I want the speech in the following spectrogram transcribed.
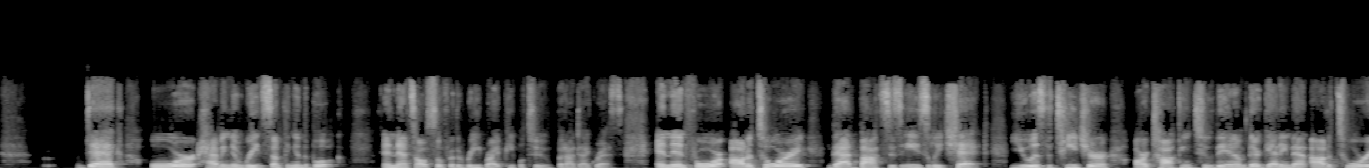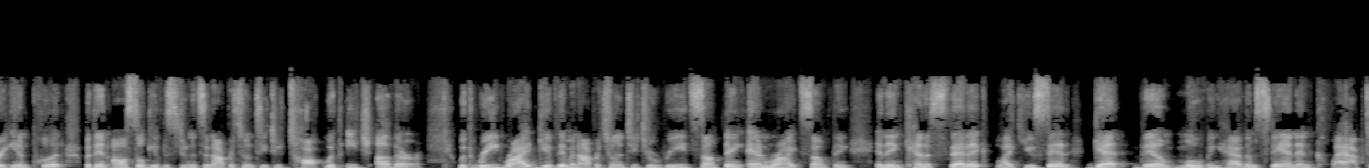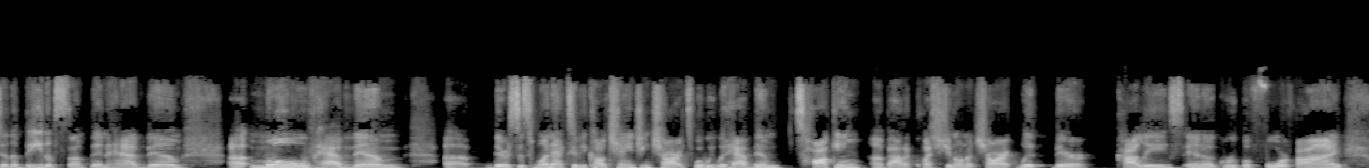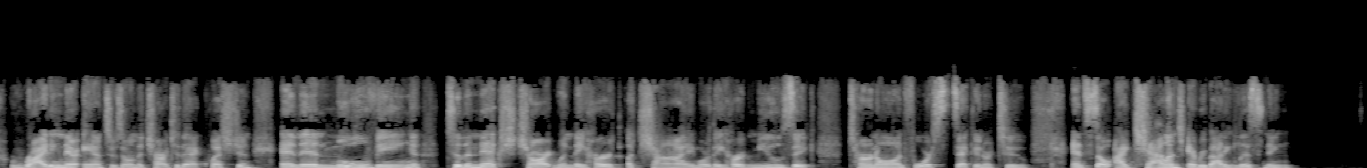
deck, or having them read something in the book and that's also for the read write people too but i digress. And then for auditory that box is easily checked. You as the teacher are talking to them. They're getting that auditory input but then also give the students an opportunity to talk with each other. With read write give them an opportunity to read something and write something. And then kinesthetic like you said get them moving. Have them stand and clap to the beat of something. Have them uh, move. Have them uh, there's this one activity called changing charts where we would have them talking about a question on a chart with their colleagues in a group of four or five, writing their answers on the chart to that question, and then moving to the next chart when they heard a chime or they heard music turn on for a second or two. And so I challenge everybody listening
